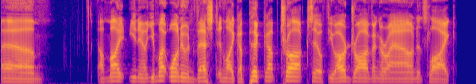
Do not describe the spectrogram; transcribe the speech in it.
Um, I might, you know, you might want to invest in like a pickup truck. So if you are driving around, it's like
